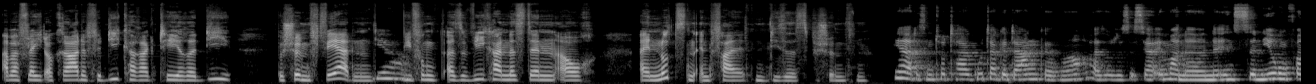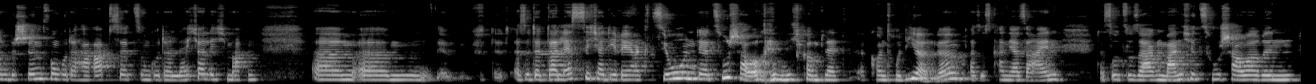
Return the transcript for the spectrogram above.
aber vielleicht auch gerade für die Charaktere, die beschimpft werden. Ja. Wie funkt, also wie kann das denn auch einen Nutzen entfalten, dieses Beschimpfen? Ja, das ist ein total guter Gedanke. Ne? Also das ist ja immer eine, eine Inszenierung von Beschimpfung oder Herabsetzung oder lächerlich machen. Ähm, ähm, also da, da, lässt sich ja die Reaktion der Zuschauerin nicht komplett äh, kontrollieren. Ne? Also es kann ja sein, dass sozusagen manche Zuschauerinnen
